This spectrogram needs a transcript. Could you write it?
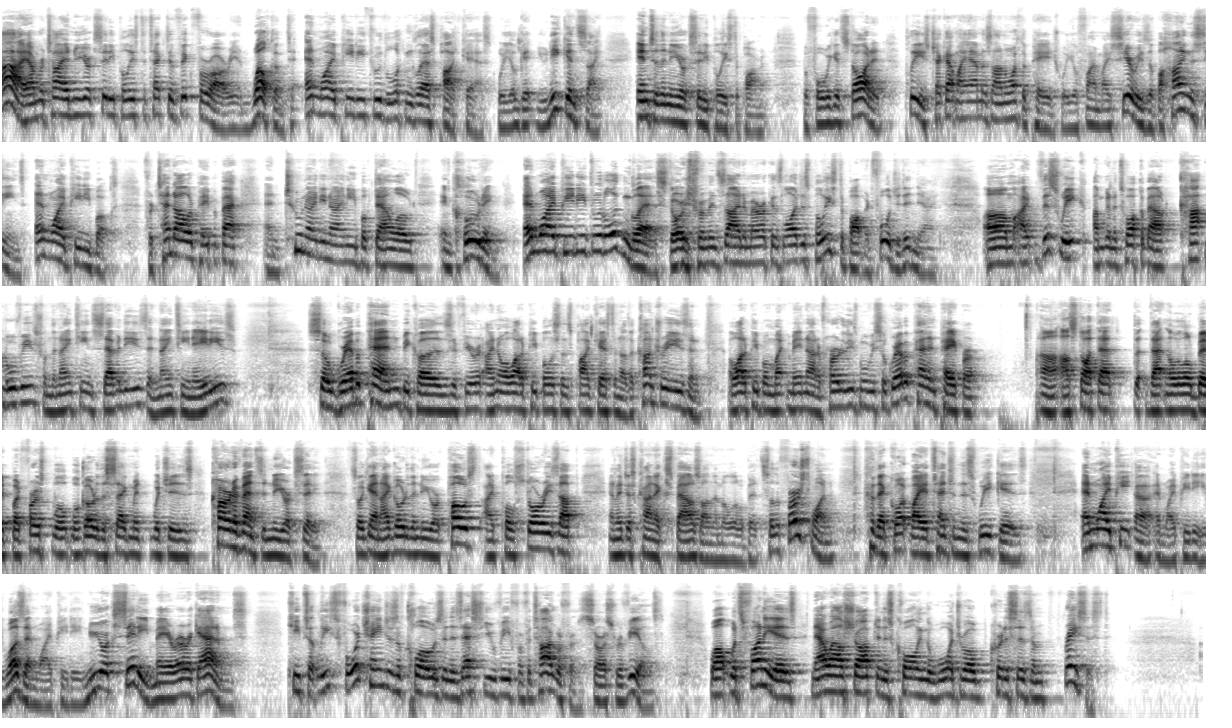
Hi, I'm retired New York City Police Detective Vic Ferrari, and welcome to NYPD Through the Looking Glass podcast, where you'll get unique insight into the New York City Police Department. Before we get started, please check out my Amazon author page where you'll find my series of behind the scenes NYPD books for $10 paperback and $2.99 ebook download, including NYPD Through the Looking Glass stories from inside America's largest police department. Fooled you, didn't you? Um, I, this week, I'm going to talk about cop movies from the 1970s and 1980s. So grab a pen because if you're, I know a lot of people listen to this podcast in other countries, and a lot of people might, may not have heard of these movies. So grab a pen and paper. Uh, I'll start that that in a little bit, but first we'll we'll go to the segment which is current events in New York City. So again, I go to the New York Post, I pull stories up, and I just kind of expouse on them a little bit. So the first one that caught my attention this week is NYP, uh, NYPD, he was NYPD, New York City Mayor Eric Adams keeps at least four changes of clothes in his SUV for photographers, source reveals. Well, what's funny is now Al Sharpton is calling the wardrobe criticism racist.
